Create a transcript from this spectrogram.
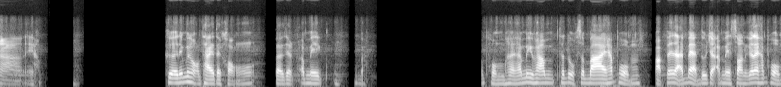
อ่านี่ครับ คืออันนี้เป็นของไทยแต่ของแต่จากอเมริกผมครับมีความสะดวกสบายครับผม ปรับได้หลายแบบดูจากอเมซอนก็ได้ครับผม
